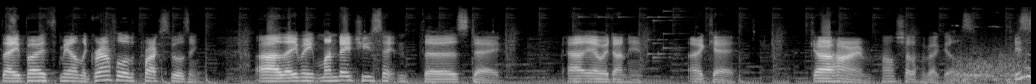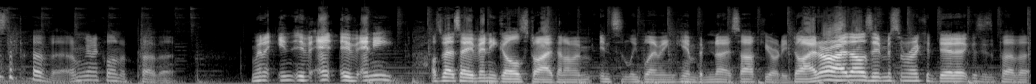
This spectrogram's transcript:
They both meet on the ground floor of the practice building. Uh, they meet Monday, Tuesday, and Thursday. Uh, yeah, we're done here. Okay. Go home. I'll shut up about girls. This is the pervert. I'm gonna call him a pervert. I'm gonna if if any I was about to say if any girls die, then I'm instantly blaming him. But no, Saki already died. All right, that was it. Mr. Maruka did it because he's a pervert.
